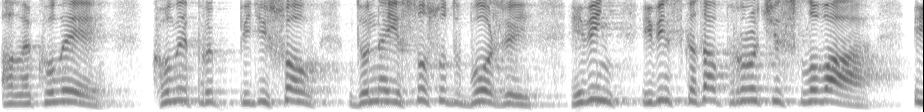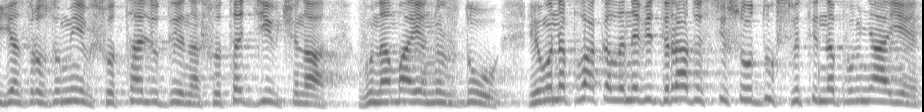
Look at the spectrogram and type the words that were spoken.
Але коли, коли підійшов до неї сосуд Божий, і він, і він сказав пророчі слова, і я зрозумів, що та людина, що та дівчина, вона має нужду. І вона плакала не від радості, що Дух Святий наповняє,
